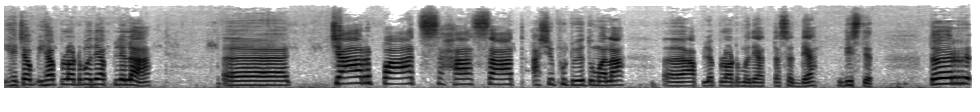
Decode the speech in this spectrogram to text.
ह्याच्या ह्या प्लॉटमध्ये आपल्याला चार पाच सहा सात असे फुटवे तुम्हाला आपल्या प्लॉटमध्ये आत्ता सध्या दिसतात. तर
